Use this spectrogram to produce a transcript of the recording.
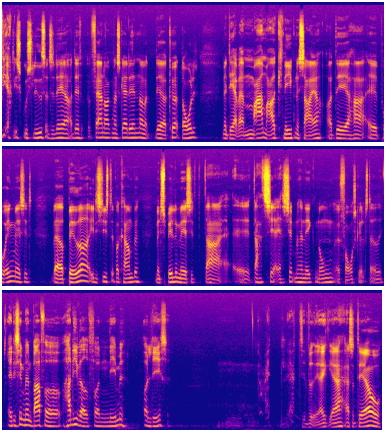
virkelig skulle slide sig til det her, og det er fair nok, man skal det, når det har kørt dårligt men det har været meget, meget knepende sejre, og det har øh, pointmæssigt været bedre i de sidste par kampe, men spillemæssigt, der, øh, der ser jeg simpelthen ikke nogen øh, forskel stadig. Er de simpelthen bare for, har de været for nemme at læse? Nej, det ved jeg ikke. Ja, altså det er jo,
